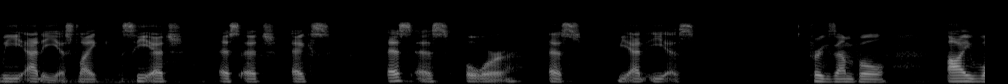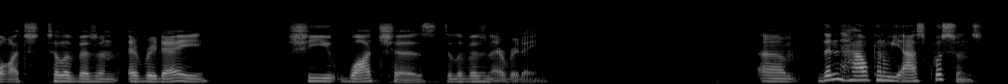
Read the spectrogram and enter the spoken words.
we add es, like ch, sh, x, ss, or s. We add es. For example, I watch television every day. She watches television every day. Um, then how can we ask questions?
